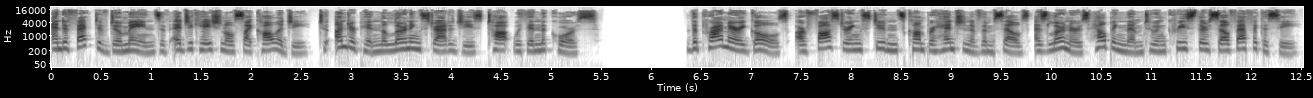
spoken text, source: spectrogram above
and affective domains of educational psychology to underpin the learning strategies taught within the course. The primary goals are fostering students' comprehension of themselves as learners, helping them to increase their self efficacy,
